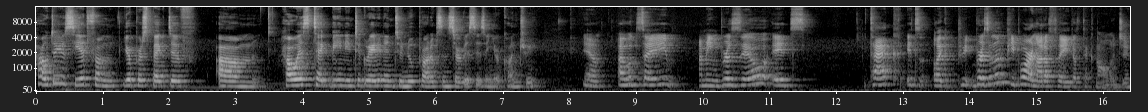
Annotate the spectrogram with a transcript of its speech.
how do you see it from your perspective? Um, how is tech being integrated into new products and services in your country? Yeah, I would say, I mean, Brazil, it's tech, it's like Brazilian people are not afraid of technology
